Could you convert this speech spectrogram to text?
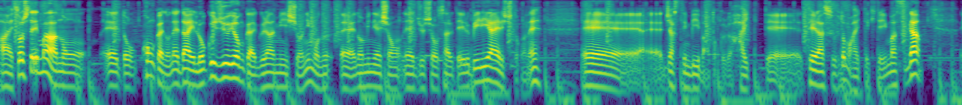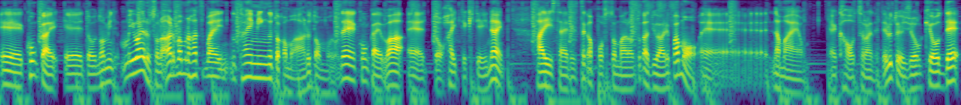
はい、そして、まああのえーと、今回の、ね、第64回グラミー賞にも、えー、ノミネーション、えー、受賞されているビリー・アイリッシュとかね、えー、ジャスティン・ビーバーとかが入ってテイラー・スウィフトも入ってきていますが、えー、今回、えーと、ノミいわゆるそのアルバムの発売のタイミングとかもあると思うので今回は、えーと、入ってきていないハリー・スタイルズとかポスト・マローンとかデュア・リパも、えー、名前を顔を連ねているという状況で、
